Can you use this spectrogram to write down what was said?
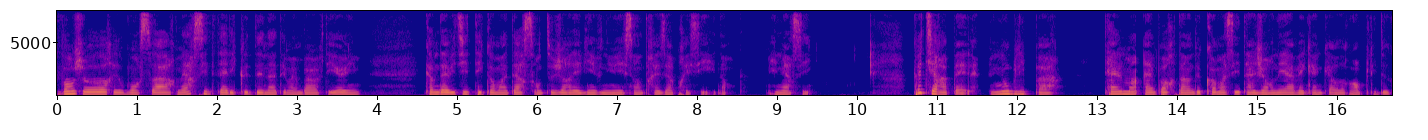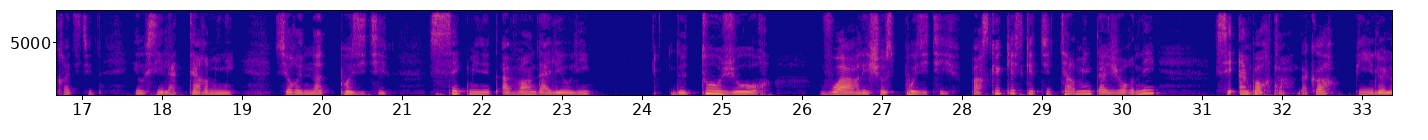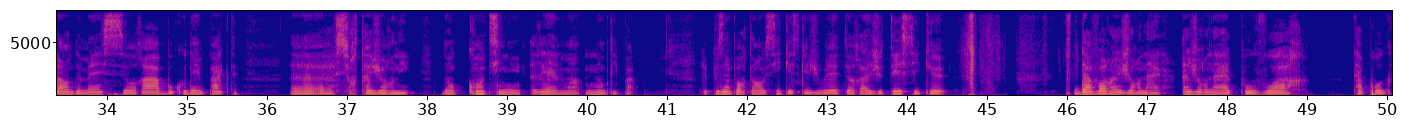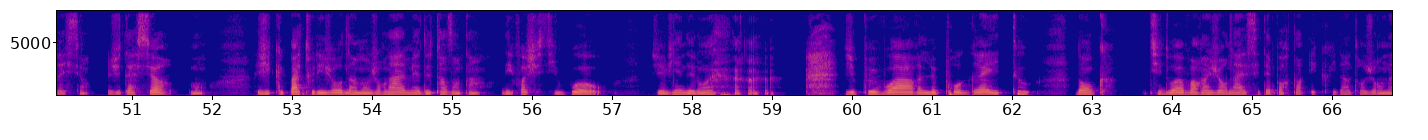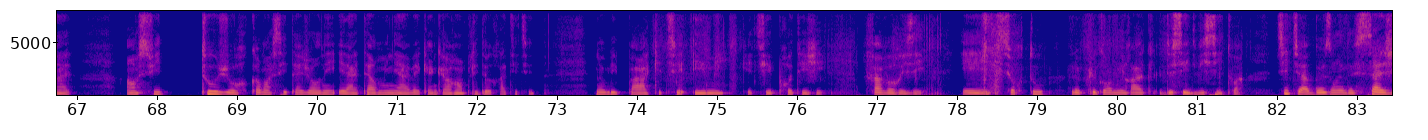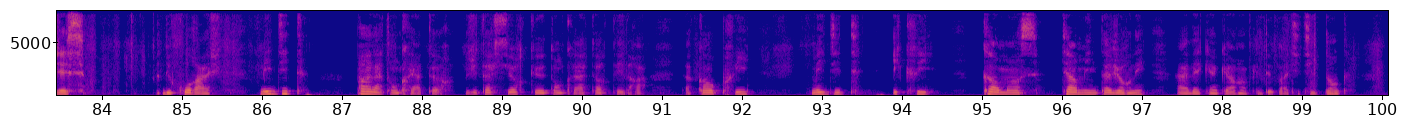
Bonjour et bonsoir. Merci d'être à l'écoute de Not Member of the Hearing. Comme d'habitude, tes commentaires sont toujours les bienvenus et sont très appréciés. Donc, merci. Petit rappel, n'oublie pas, tellement important de commencer ta journée avec un cœur rempli de gratitude et aussi la terminer sur une note positive. Cinq minutes avant d'aller au lit, de toujours voir les choses positives. Parce que qu'est-ce que tu termines ta journée, c'est important, d'accord? Puis le lendemain sera beaucoup d'impact euh, sur ta journée. Donc continue réellement, n'oublie pas. Le plus important aussi, qu'est-ce que je voulais te rajouter, c'est que d'avoir un journal, un journal pour voir ta progression. Je t'assure, bon, j'écris pas tous les jours dans mon journal, mais de temps en temps, des fois, je suis wow, je viens de loin. je peux voir le progrès et tout. Donc, tu dois avoir un journal, c'est important. Écris dans ton journal. Ensuite, toujours commencer ta journée et la terminer avec un cœur rempli de gratitude. N'oublie pas que tu es aimé, que tu es protégé, favorisé. Et surtout, le plus grand miracle de cette vie, c'est toi. Si tu as besoin de sagesse, de courage. Médite, parle à ton créateur. Je t'assure que ton créateur t'aidera. D'accord? Prie, médite, écris, commence, termine ta journée avec un cœur rempli de gratitude. Donc,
